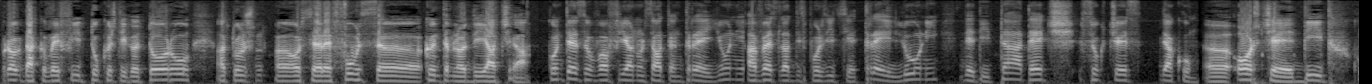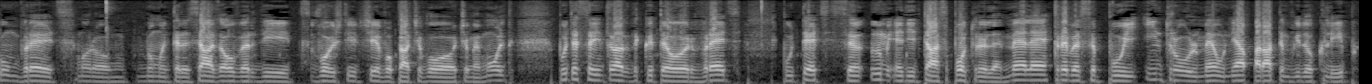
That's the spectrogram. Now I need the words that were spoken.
Mă rog, dacă vei fi tu câștigătorul, atunci uh, o să refuz să cânte melodia aceea. Contezul va fi anunțat în 3 iunie. Aveți la dispoziție 3 luni de editat, deci succes de acum. Uh, orice edit, cum vreți, mă rog, nu mă interesează, overdit, voi știți ce vă place vouă ce mai mult. Puteți să intrați de câte ori vreți puteți să îmi editați spoturile mele, trebuie să pui intro-ul meu neapărat în videoclip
